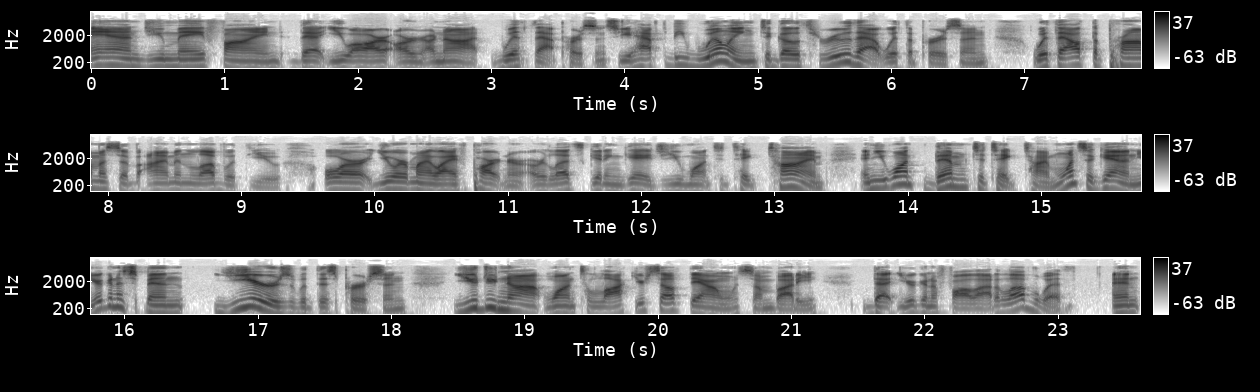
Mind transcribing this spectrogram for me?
and you may find that you are or are not with that person so you have to be willing to go through that with the person without the promise of i'm in love with you or you're my life partner or let's get engaged you want to take time and you want them to take time once again you're going to spend years with this person, you do not want to lock yourself down with somebody that you're going to fall out of love with. And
